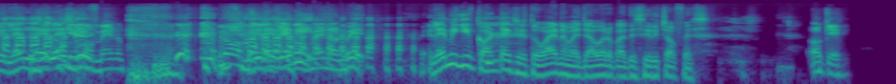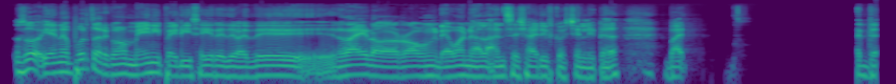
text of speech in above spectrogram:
wait let, let, is it let, okay for men No. wait, let, let me wait let me give context as to why நம்ம ஜவரை பார்த்து சிரிச்சோம் first okay ஸோ என்னை பொறுத்த வரைக்கும் மேனி பைடி செய்கிறது வந்து ரைட் ஆர் ராங் டே ஒன் ஆல் ஆன்சர் ஷாரிஃப் கொஸ்டின் லிட்டர் பட் அந்த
